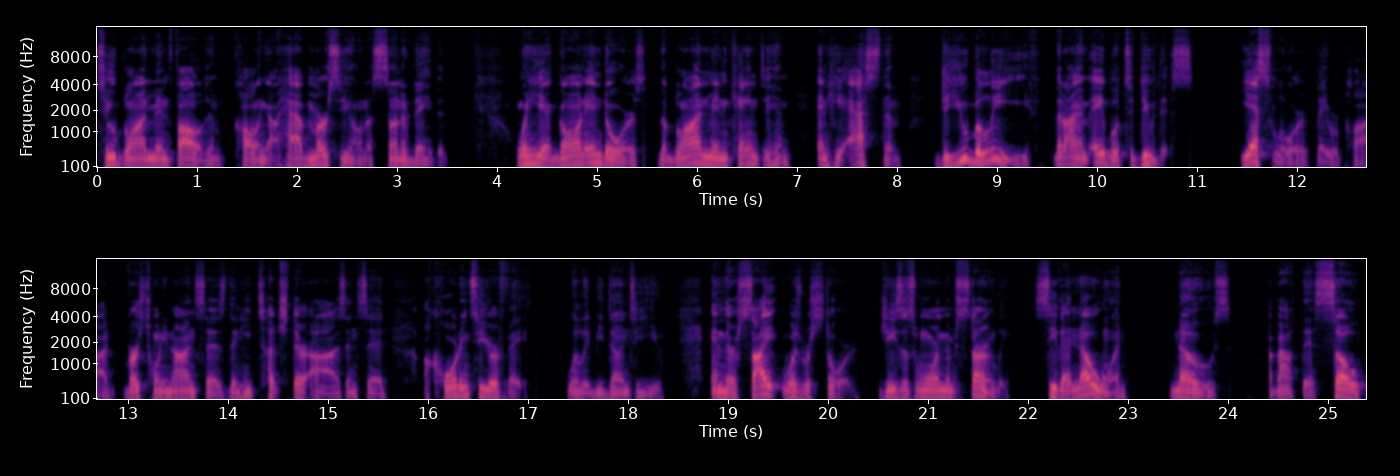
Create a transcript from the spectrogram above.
two blind men followed him, calling out, Have mercy on us, son of David. When he had gone indoors, the blind men came to him, and he asked them, Do you believe that I am able to do this? Yes, Lord, they replied. Verse 29 says, Then he touched their eyes and said, According to your faith, will it be done to you? And their sight was restored. Jesus warned them sternly see that no one knows about this. So,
